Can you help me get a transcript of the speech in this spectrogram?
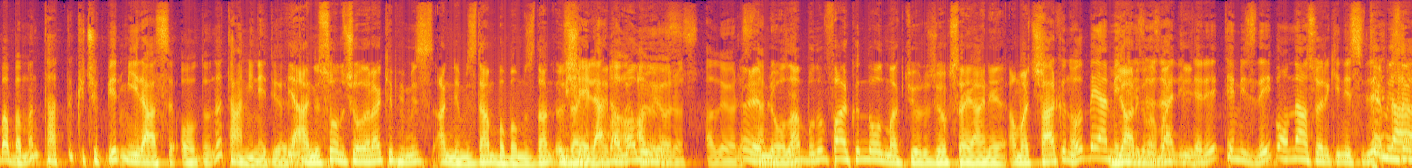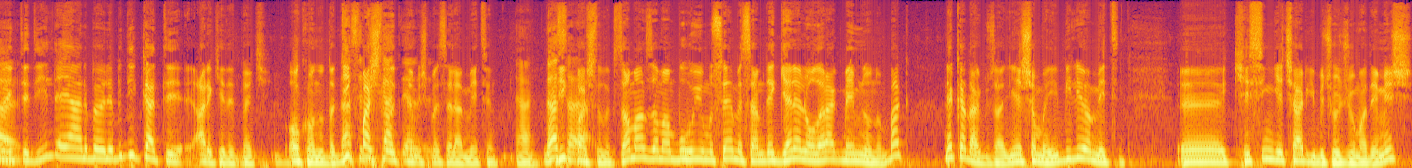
babamın tatlı küçük bir mirası olduğunu tahmin ediyorum. Yani sonuç olarak hepimiz annemizden babamızdan bir şeyler özellikleri al- alıyoruz. alıyoruz. Alıyoruz. tabii Önemli ki. olan bunun farkında olmak diyoruz. Yoksa yani amaç farkın olup beğenmediğiniz Yargılamak özellikleri temizleyip ondan sonraki nesilleri daha temizlemek de değil de yani böyle bir dikkatli hareket etmek o konuda. Nasıl Dik başlılık dikkatli- demiş mesela Metin. Ha, nasıl- Dik başlılık. Zaman zaman bu huyumu sevmesem de genel olarak memnunum. Bak ne kadar güzel yaşamayı biliyor Metin. Ee, kesin geçer gibi çocuğuma demiş.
